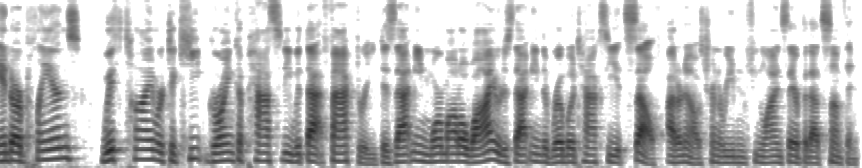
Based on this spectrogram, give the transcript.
And our plans with time are to keep growing capacity with that factory. Does that mean more Model Y or does that mean the Robotaxi itself? I don't know. I was trying to read between lines there, but that's something.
